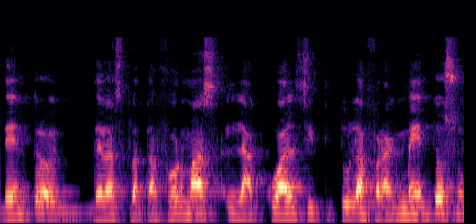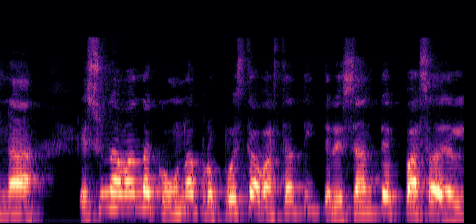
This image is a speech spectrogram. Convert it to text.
dentro de las plataformas, la cual se titula Fragmentos. Una, es una banda con una propuesta bastante interesante, pasa del,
